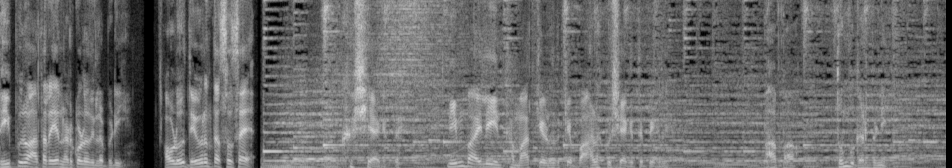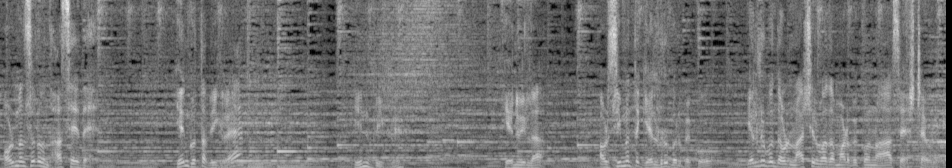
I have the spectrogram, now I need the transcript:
ದೀಪನು ಆ ಥರ ಏನು ನಡ್ಕೊಳ್ಳೋದಿಲ್ಲ ಬಿಡಿ. ಅವಳು ದೇವರಂತ ಸೊಸೆ. ಖುಷಿ ಆಗುತ್ತೆ. ನಿಮ್ಮ ಬಾಯಲ್ಲಿ ಇಂಥ ಮಾತು ಕೇಳೋದಕ್ಕೆ ಬಹಳ ಖುಷಿ ಆಗುತ್ತೆ ಬೀಗ್ರೆ ಪಾಪ ತುಂಬ ಗರ್ಭಿಣಿ. ಅವಳ ಮನಸ್ಸಲ್ಲಿ ಒಂದು ಆಸೆ ಇದೆ. ಏನು ಗೊತ್ತಾ ಬೀಗ್ರೆ? ಏನು ಬೀಗ್ರೆ? ಏನೂ ಇಲ್ಲ. ಅವಳು ಸೀಮಂತಕ್ಕೆ ಎಲ್ಲರೂ ಬರಬೇಕು. ಎಲ್ಲರೂ ಬಂದು ಅವಳನ್ನ ಆಶೀರ್ವಾದ ಮಾಡಬೇಕು ಅನ್ನೋ ಆಸೆ ಅಷ್ಟೇ ಅವಳಿಗೆ.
